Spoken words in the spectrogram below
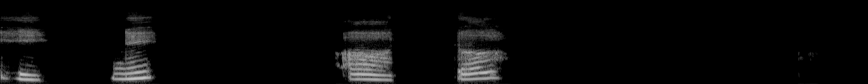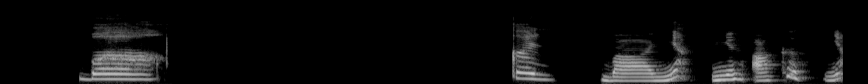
ini ada bahkan Banyak. Nya. Ake. Nya.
